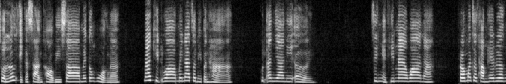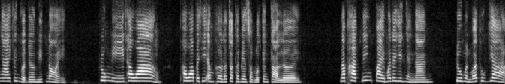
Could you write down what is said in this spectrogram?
ส่วนเรื่องเอกสารขอวีซ่าไม่ต้องห่วงนะ แม่คิดว่าไม่น่าจะมีปัญหา คุณอัญญานีเอ่ย จริงอย่างที่แม่ว่านะ เพราะมันจะทำให้เรื่องง่ายขึ้นกว่าเดิมนิดหน่อย พรุ่งนี้ถ้าว่างพ่อว่าไปที่อำเภอแล้วจดทะเบียนสมรสกันก่อนเลยนภัสนิ่งไปเมื่อได้ยินอย่างนั้น ดูเหมือนว่าทุกอย่าง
